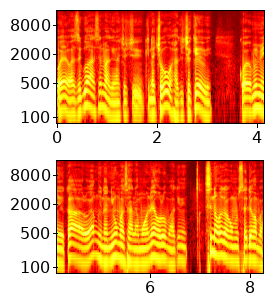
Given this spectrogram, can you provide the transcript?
wewe. Wazigua anasema kinacho- kinachoua hakichekewi. Kwa hiyo mimi kaa roho yangu inaniuma sana, muonea huruma, lakini sina uwezo wa kumsaidia kwamba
